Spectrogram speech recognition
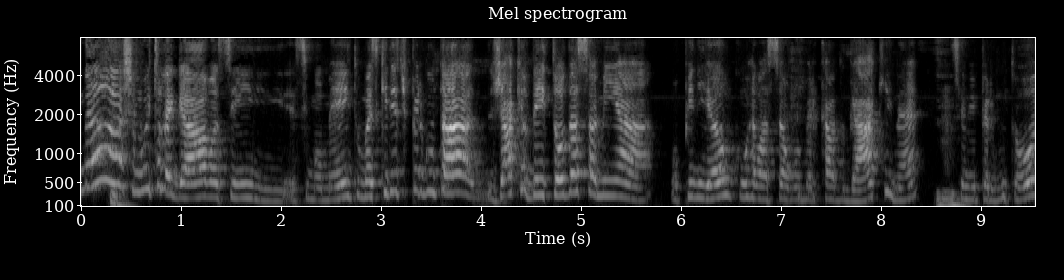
Não, eu acho muito legal assim esse momento, mas queria te perguntar, já que eu dei toda essa minha opinião com relação ao mercado GAC, né? Uhum. Você me perguntou,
